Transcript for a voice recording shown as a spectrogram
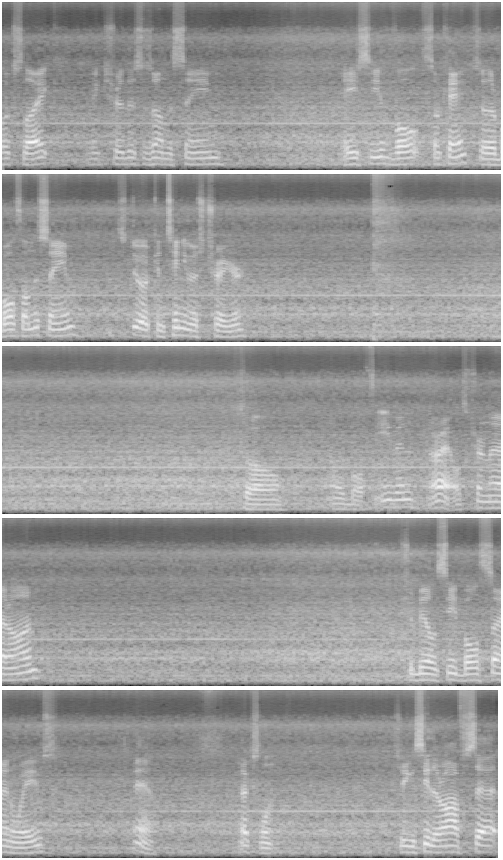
looks like. Make sure this is on the same AC volts. Okay, so they're both on the same. Let's do a continuous trigger. So now we're both even. All right, let's turn that on. Should be able to see both sine waves. Yeah, excellent. So you can see they're offset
